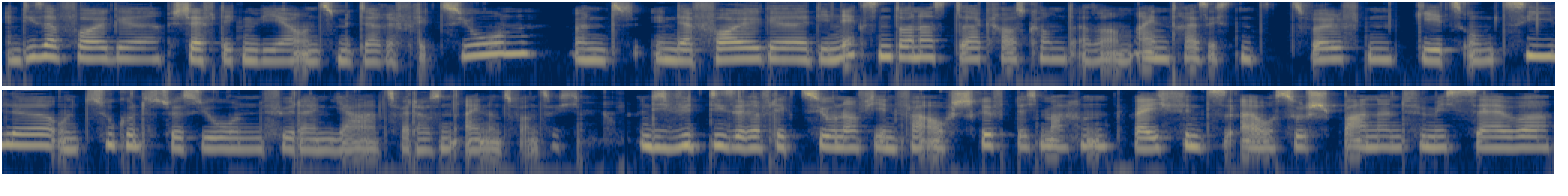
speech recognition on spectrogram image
In dieser Folge beschäftigen wir uns mit der Reflexion und in der Folge, die nächsten Donnerstag rauskommt, also am 31.12., geht es um Ziele und Zukunftsversionen für dein Jahr 2021. Und ich würde diese Reflexion auf jeden Fall auch schriftlich machen, weil ich finde es auch so spannend für mich selber,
